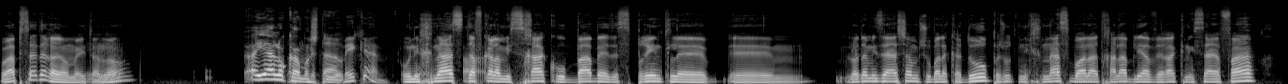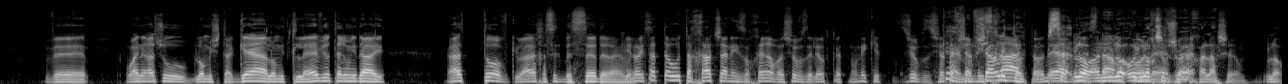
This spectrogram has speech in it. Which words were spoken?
הוא היה בסדר היום, איתן, לא? היה לו כמה שטויות. לטעמי כן. הוא נכנס דווקא למשחק, הוא בא באיזה ספרינט ל... אה, לא יודע מי זה היה שם, שהוא בא לכדור, פשוט נכנס בו על ההתחלה בלי עבירה, כניסה יפה, והוא היה נראה שהוא לא משתגע, לא מתלהב יותר מדי. היה טוב, כאילו היה יחסית בסדר, האמת. כאילו הייתה טעות אחת שאני זוכר, אבל שוב, זה להיות קטנוני, כי שוב, זה שטף כן, של משחק. אתה יודע, לא, אני לא- אני לא חושב אה, שהוא. היה חלש היום. לא,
